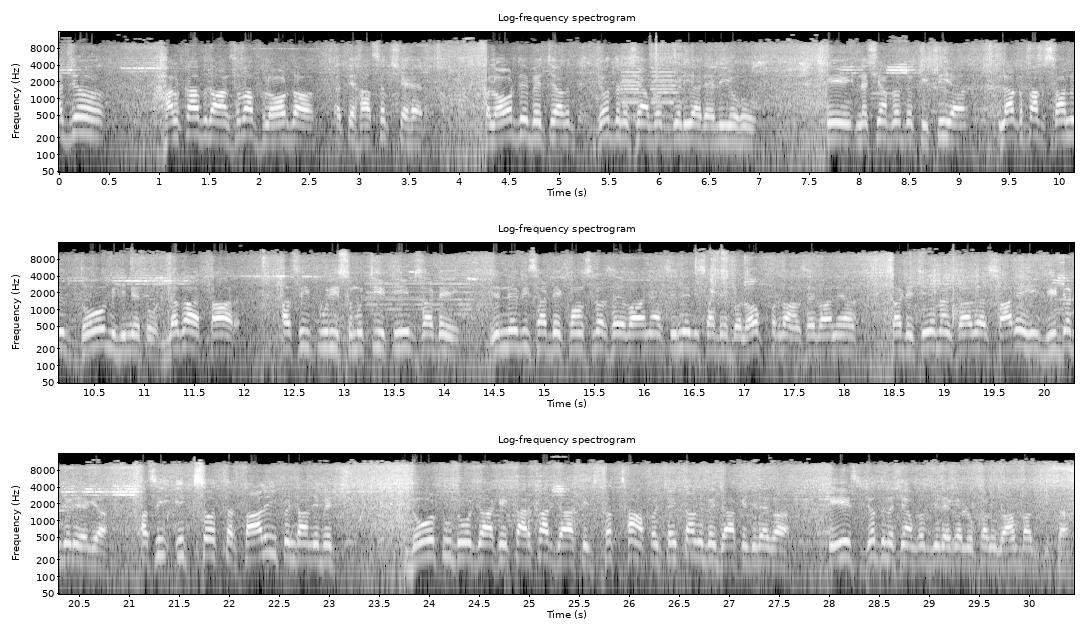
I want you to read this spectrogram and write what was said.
ਅੱਜ ਹਲਕਾ ਵਿਧਾਨ ਸਭਾ ਫਲੋਰ ਦਾ ਇਤਿਹਾਸਕ ਸ਼ਹਿਰ ਫਲੋਰ ਦੇ ਵਿੱਚ ਯੁੱਧ ਨਸ਼ਿਆਂ ਵਿਰੁੱਧ ਜਿਹੜੀ ਆ ਰੈਲੀ ਉਹ ਇਹ ਨਸ਼ਿਆਂ ਵਿਰੁੱਧ ਕੀਤੀ ਆ। ਲਗਭਗ ਸਾਨੂੰ 2 ਮਹੀਨੇ ਤੋਂ ਲਗਾਤਾਰ ਅਸੀਂ ਪੂਰੀ ਸਮੁੱਚੀ ਟੀਮ ਸਾਡੇ, ਜਿੰਨੇ ਵੀ ਸਾਡੇ ਕਾਉਂਸਲਰ ਸਾਹਿਬਾਨ ਆ, ਜਿੰਨੇ ਵੀ ਸਾਡੇ ਬਲਾਕ ਪ੍ਰਧਾਨ ਸਾਹਿਬਾਨ ਆ, ਸਾਡੇ ਚੇਅਰਮੈਨ ਸਾਹਿਬ ਆ, ਸਾਰੇ ਹੀ ਲੀਡਰ ਜਿਹੜੇ ਹੈਗੇ ਆ, ਅਸੀਂ 143 ਪਿੰਡਾਂ ਦੇ ਵਿੱਚ ਡੋਰ ਟੂ ਡੋਰ ਜਾ ਕੇ, ਘਰ ਘਰ ਜਾ ਕੇ, ਸੱਥਾਂ, ਪੰਚਾਇਤਾਂ ਦੇ ਵਿੱਚ ਜਾ ਕੇ ਜਿਹੜਾ ਹੈਗਾ ਇਸ ਯੁੱਧ ਨਸ਼ਿਆਂ ਵਿਰੁੱਧ ਜਿਹੜਾ ਹੈਗਾ ਲੋਕਾਂ ਨੂੰ ਲਾਮਬੰਦ ਕੀਤਾ।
